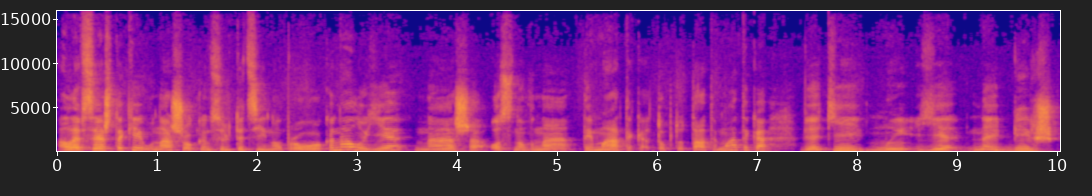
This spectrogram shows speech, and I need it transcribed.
Але все ж таки у нашого консультаційного правового каналу є наша основна тематика, тобто та тематика, в якій ми є найбільш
